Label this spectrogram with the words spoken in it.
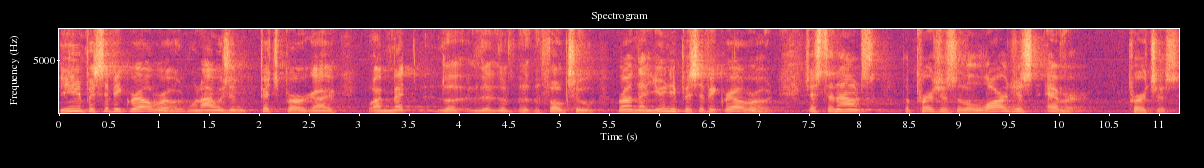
The Union Pacific Railroad, when I was in Pittsburgh, I, I met the, the, the, the folks who run that. Union Pacific Railroad just announced the purchase of the largest ever purchase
